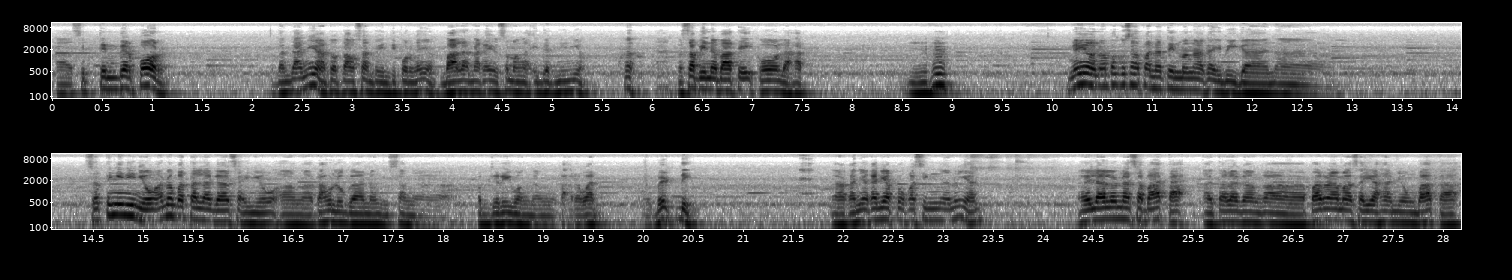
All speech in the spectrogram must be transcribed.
ah, September 4. Tandaan niyo, 2024 ngayon. Bahala na kayo sa mga edad ninyo. Basta binabati ko lahat. Mhm. Ngayon, ang pag-usapan natin mga kaibigan, ah, sa tingin ninyo, ano ba talaga sa inyo ang ah, kahulugan ng isang ah, pagdiriwang ng kaarawan birthday? Ah, kanya-kanya po kasing ano yan, ay lalo na sa bata ay talagang ah, para masayahan yung bata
